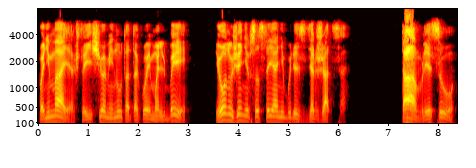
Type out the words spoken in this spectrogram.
понимая, что еще минута такой мольбы, и он уже не в состоянии будет сдержаться. Там, в лесу,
